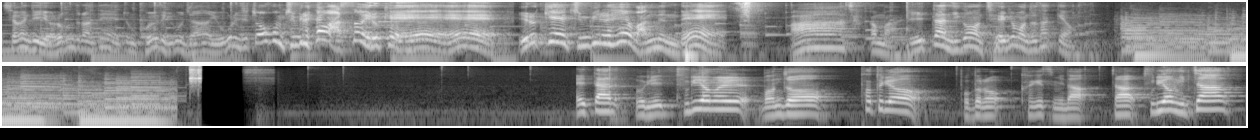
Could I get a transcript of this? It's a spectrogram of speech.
제가 이제 여러분들한테 좀 보여드리고자 요거를 이제 조금 준비를 해왔어 이렇게. 예. 이렇게 준비를 해왔는데 아 잠깐만. 일단 이건 제게 먼저 살게요. 일단 우리 두리 형을 먼저 터뜨려 보도록 하겠습니다. 자 두리 형 입장.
